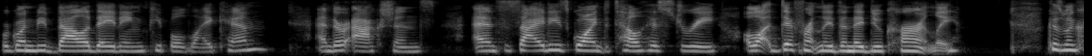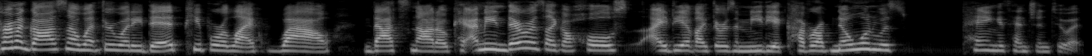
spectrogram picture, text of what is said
We're going to be validating people like him and their actions, and society is going to tell history a lot differently than they do currently. Because when Kermit Gosnell went through what he did, people were like, wow, that's not okay. I mean, there was like a whole idea of like there was a media cover up. No one was paying attention to it.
